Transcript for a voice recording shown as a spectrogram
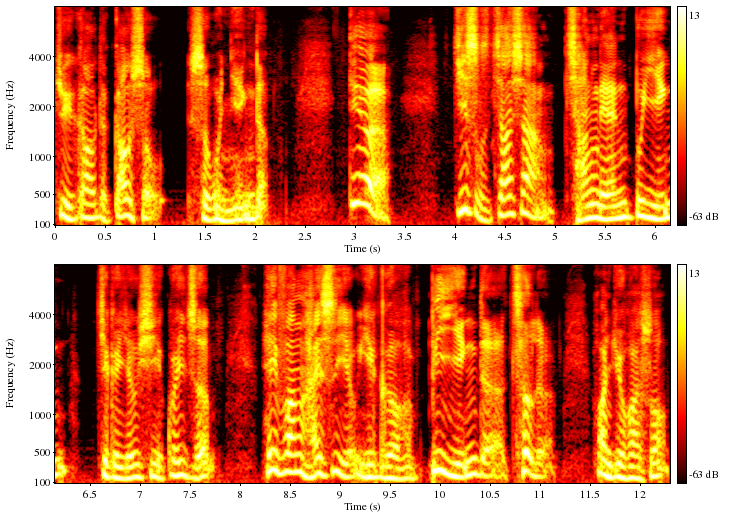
最高的高手是稳赢的。第二，即使加上长连不赢这个游戏规则，黑方还是有一个必赢的策略。换句话说，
